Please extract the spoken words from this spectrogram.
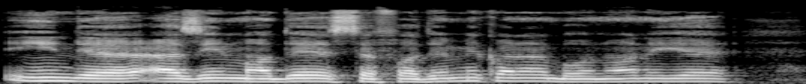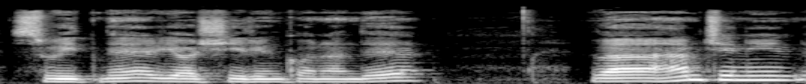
این از این ماده استفاده می‌کنن به عنوان یه سویتنر یا شیرین کننده و همچنین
